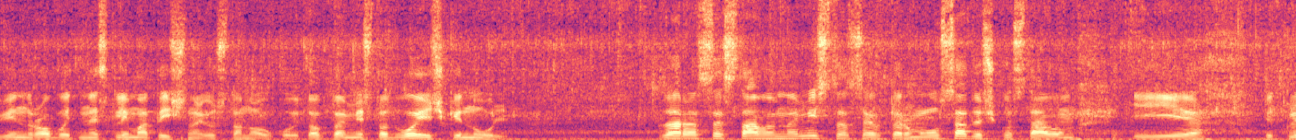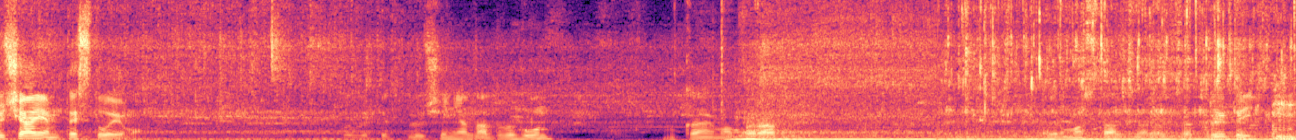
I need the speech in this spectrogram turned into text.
він робить не з кліматичною установкою. Тобто місто двоєчки 0. Зараз все ставимо на місце, це в термоусадочку ставимо і підключаємо, тестуємо. Зробили підключення на двигун. Вмикаємо апарат. Термостат зараз закритий.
